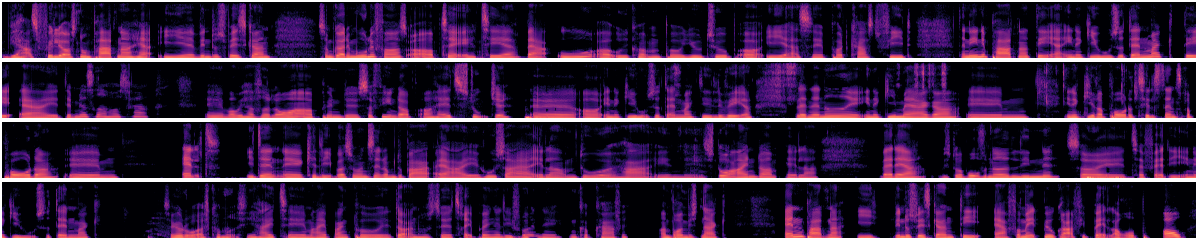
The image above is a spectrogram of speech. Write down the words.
Vi har selvfølgelig også nogle partnere her i øh, Vinduesviskeren, som gør det muligt for os at optage til jer hver uge og udkomme på YouTube og i jeres øh, podcast feed. Den ene partner, det er Energihuset Danmark. Det er øh, dem, jeg sidder hos her øh, hvor vi har fået lov at pynte så fint op og have et studie, øh, og Energihuset Danmark, de leverer blandt andet øh, energimærker, øh, energirapporter, tilstandsrapporter, øh, alt i den øh, kaliber, så uanset om du bare er øh, husejer, eller om du øh, har en øh, stor ejendom, eller hvad det er, hvis du har brug for noget lignende, så øh, tag fat i Energihuset Danmark. Så kan du også komme ud og sige hej til mig, bank på øh, døren hos øh, 3 point og lige få en, øh, en kop kaffe og en Brøndby Snak. Anden partner i Vinduesviskeren, det er Formatbiograf i Ballerup. Og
